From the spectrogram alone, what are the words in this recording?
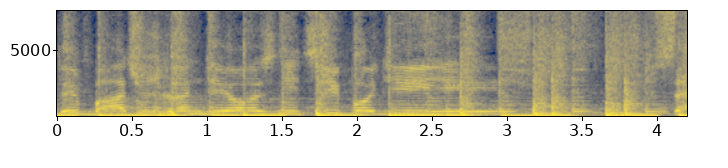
ти бачиш грандіозні ці події. Все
